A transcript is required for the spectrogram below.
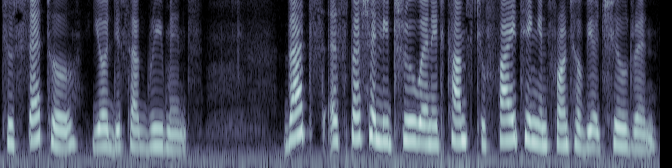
to settle your disagreements. That's especially true when it comes to fighting in front of your children.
